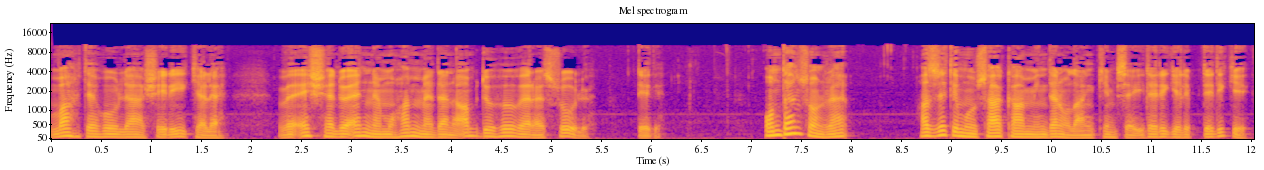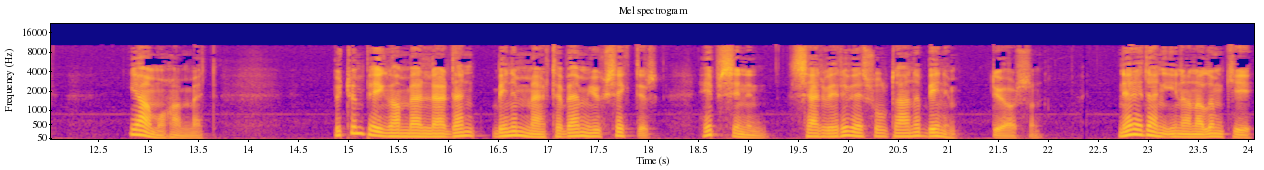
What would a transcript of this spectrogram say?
vahdehu la şerike leh ve eşhedü enne Muhammeden abduhu ve resulü dedi. Ondan sonra Hazreti Musa kavminden olan kimse ileri gelip dedi ki: Ya Muhammed, bütün peygamberlerden benim mertebem yüksektir. Hepsinin serveri ve sultanı benim diyorsun. Nereden inanalım ki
